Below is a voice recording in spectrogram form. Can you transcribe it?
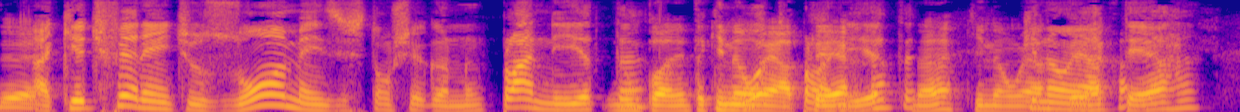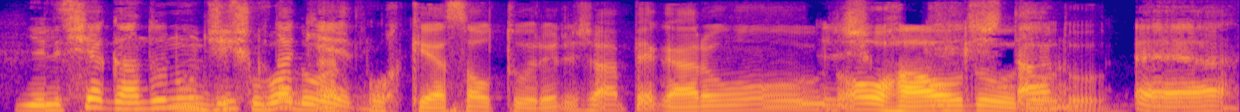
É. Aqui é diferente, os homens estão chegando num planeta. Num planeta que não é a Terra. Planeta, né? Que não é, que a, não terra. é a Terra. E eles chegando num, disco, disco daquele. Porque essa altura eles já pegaram o know-how do, do, do, É,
